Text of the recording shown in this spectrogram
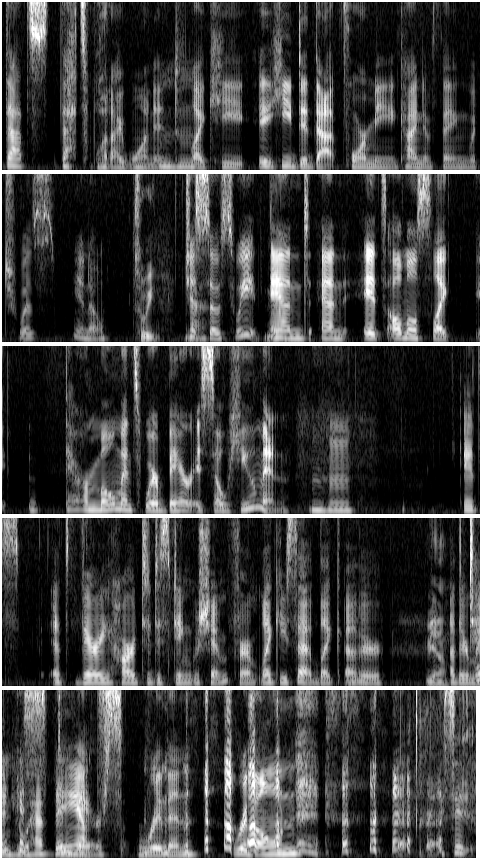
that's that's what I wanted. Mm-hmm. Like he he did that for me kind of thing, which was, you know, Sweet. just Yeah. so sweet. And and it's almost like there are moments where Bear is so human. Mm-hmm. It's it's very hard to distinguish him from, like you said, like mm-hmm. other Yeah. other men Take who have been bears. ribbon, ribbon. Is it?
